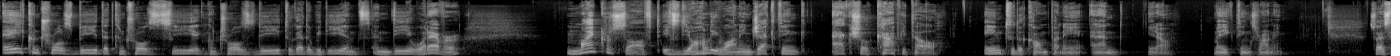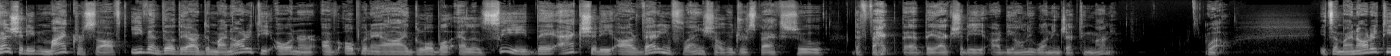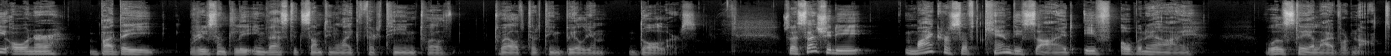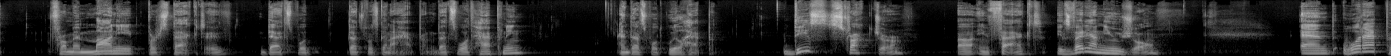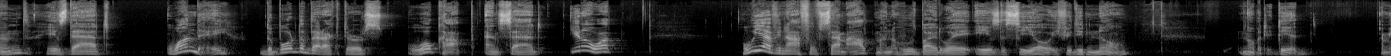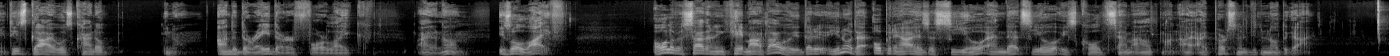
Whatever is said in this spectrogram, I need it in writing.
A controls B, that controls C, and controls D together with E and, and D, whatever. Microsoft is the only one injecting actual capital into the company and, you know, make things running. So essentially, Microsoft, even though they are the minority owner of OpenAI Global LLC, they actually are very influential with respect to the fact that they actually are the only one injecting money. Well, it's a minority owner, but they recently invested something like 13, 12, 12 13 billion dollars. So essentially, Microsoft can decide if OpenAI will stay alive or not from a money perspective, that's what that's what's going to happen. That's what's happening, and that's what will happen. This structure, uh, in fact, is very unusual. And what happened is that one day the board of directors woke up and said, you know what? We have enough of Sam Altman, who, by the way, is the CEO. If you didn't know, nobody did. I mean, this guy was kind of, you know, under the radar for like, I don't know, his whole life. All of a sudden, he came out. Oh, you know that OpenAI has a CEO, and that CEO is called Sam Altman. I, I personally didn't know the guy,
